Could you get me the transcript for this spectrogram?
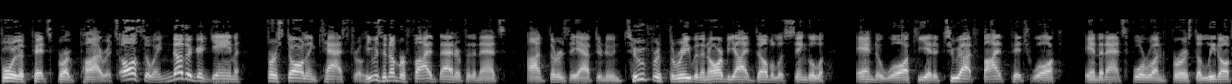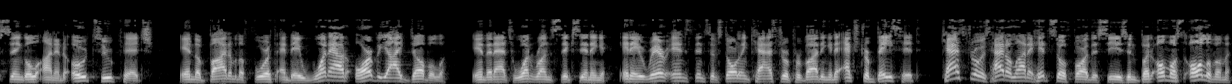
for the Pittsburgh Pirates. Also, another good game for Starlin Castro. He was a number five batter for the Nats on Thursday afternoon, two for three with an RBI double, a single, and a walk. He had a two out five pitch walk in the Nats four run first, a leadoff single on an 0-2 pitch in the bottom of the fourth and a one out RBI double in the Nats one run six inning in a rare instance of Starlin Castro providing an extra base hit. Castro has had a lot of hits so far this season, but almost all of them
